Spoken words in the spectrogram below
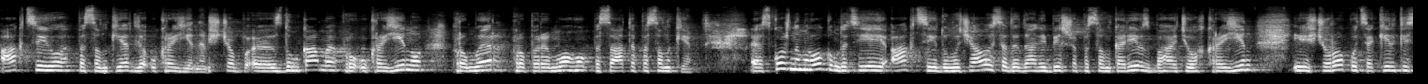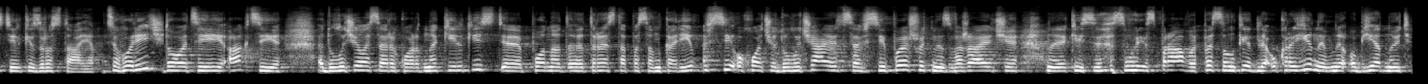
акцію Писанки для України, щоб е, з думками про Україну, про мир, про перемогу писати писанки. Е, З кожним роком до цієї акції долучалося дедалі більше писанкарів з багатьох країн, і щороку ця кількість тільки зростає. Цьогоріч до цієї акції долучилася рекордна кількість е, понад 300 писанкарів. Всі охочі долучаються, всі пишуть, незважаючи на якісь свої справи. Писанки для України вони об'єднують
